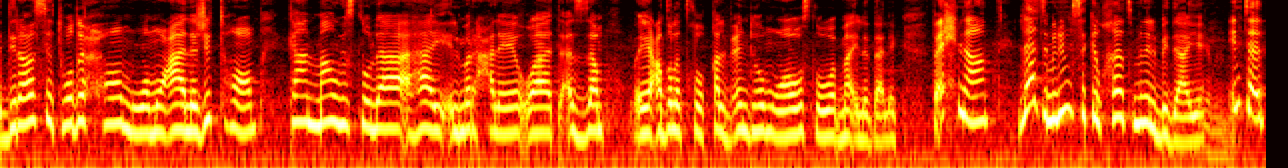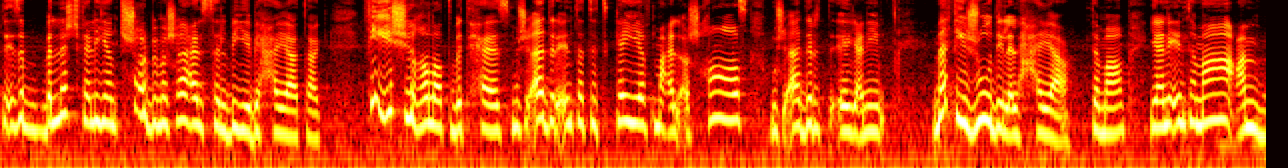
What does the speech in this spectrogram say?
دراسة وضعهم ومعالجتهم كان ما وصلوا لهاي المرحلة وتأزم عضلة القلب عندهم ووصلوا وما إلى ذلك. فإحنا لازم نمسك الخيط من البداية. أنت إذا بلشت فعليا تشعر بمشاعر سلبية بحياتك. في إشي غلط بتحس مش قادر أنت تتكيف مع الأشخاص مش قادر يعني ما في جودة للحياة تمام؟ يعني أنت ما عم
